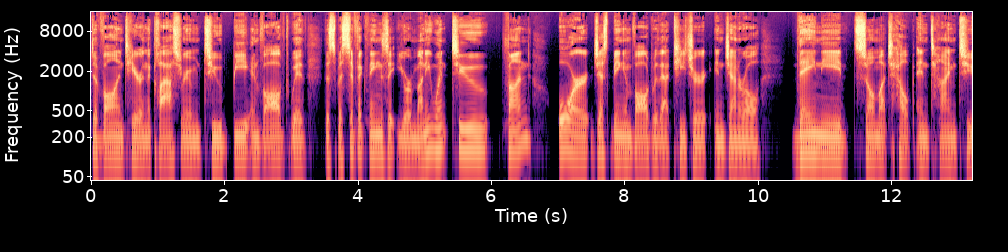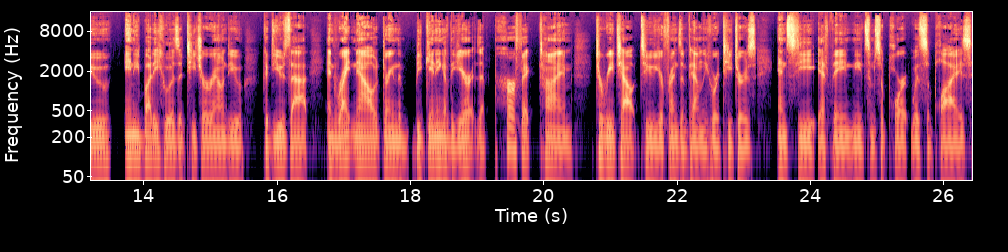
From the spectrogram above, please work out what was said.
to volunteer in the classroom to be involved with the specific things that your money went to fund or just being involved with that teacher in general? They need so much help and time to anybody who is a teacher around you could use that and right now during the beginning of the year is a perfect time to reach out to your friends and family who are teachers and see if they need some support with supplies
